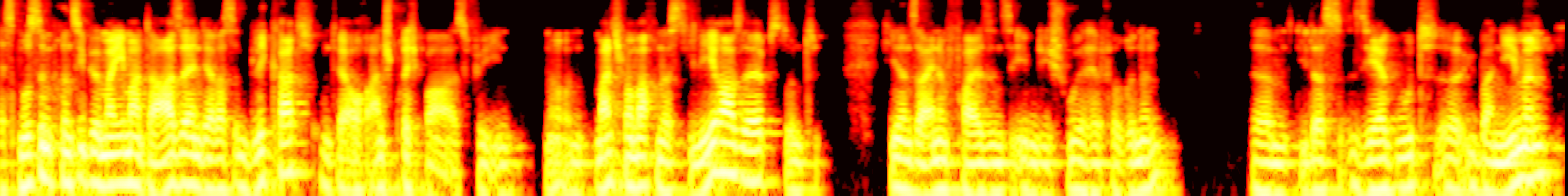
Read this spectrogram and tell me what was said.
es muss im Prinzip immer jemand da sein, der das im Blick hat und der auch ansprechbar ist für ihn. Ne? Und manchmal machen das die Lehrer selbst und hier in seinem Fall sind es eben die Schulhelferinnen, ähm, die das sehr gut äh, übernehmen.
